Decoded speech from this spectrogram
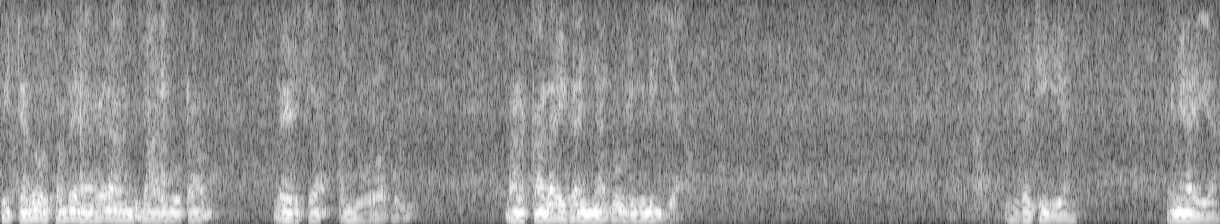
പിറ്റേ ദിവസം വേറെ നാല് നാല് കൂട്ടം മേടിച്ച അഞ്ഞൂറ് രൂപ പോയി. മഴക്കാലമായി കഴിഞ്ഞാൽ ജോലികളില്ല. എന്താ ചെയ്യുക എങ്ങനെയായ?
